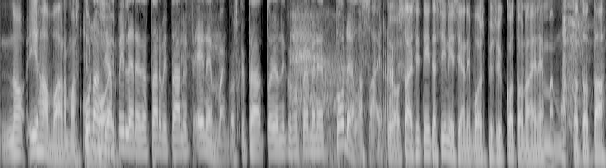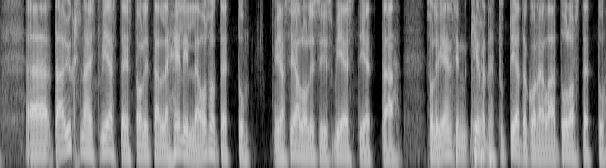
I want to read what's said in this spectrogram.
no ihan varmasti Punaisia voi. pillereitä tarvitaan nyt enemmän, koska tää, toi on niin rupeaa menee todella sairaaksi. Joo, tai sitten niitä sinisiä, niin voisi pysyä kotona enemmän. Mutta tota, tämä yksi näistä viesteistä oli tälle Helille osoitettu. Ja siellä oli siis viesti, että se oli ensin kirjoitettu tietokoneella ja tulostettu.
